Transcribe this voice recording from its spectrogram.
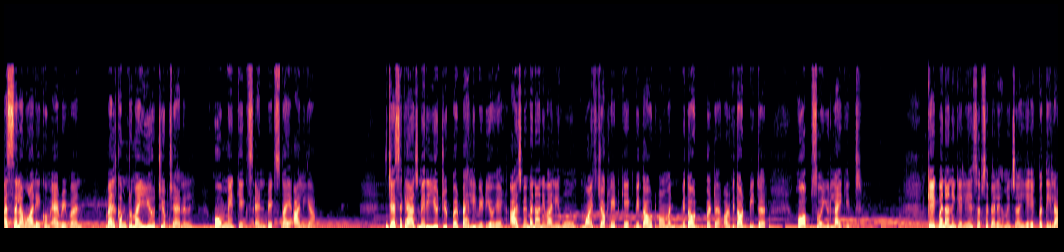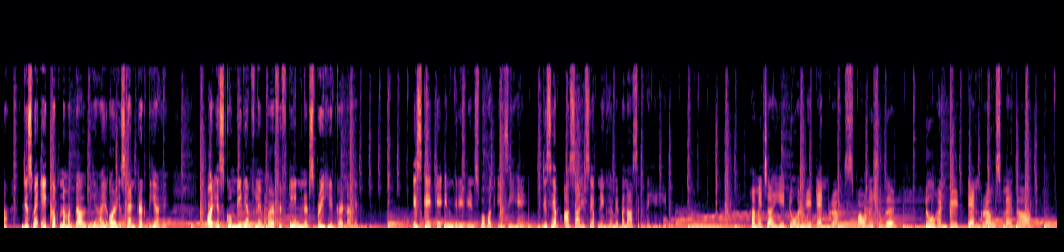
Everyone welcome to my YouTube channel home made cakes and bakes by Alia जैसे कि आज मेरी YouTube पर पहली वीडियो है, आज मैं बनाने वाली हूँ moist chocolate cake without oven without butter और without beater hope so you like it cake बनाने के लिए सबसे पहले हमें चाहिए एक पतीला, जिसमें एक कप नमक डाल दिया है और स्टैंड रख दिया है। और इसको मीडियम फ्लेम पर 15 मिनट्स प्री हीट करना है। इस केक के इंग्रेडिएंट्स बहुत इजी हैं, जिसे आप आसानी से अपने घर में बना सकते हैं। हमें चाहिए 210 ग्राम्स पाउडर शुगर 210 ग्राम्स मैदा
